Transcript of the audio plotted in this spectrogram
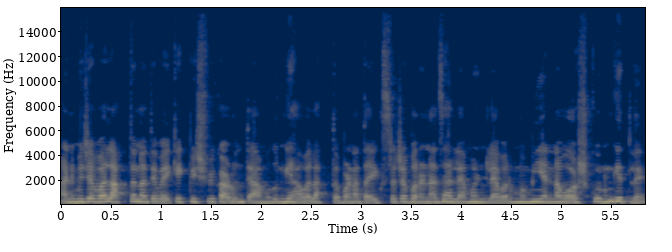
आणि मग जेव्हा लागतं ना तेव्हा एक एक पिशवी काढून त्यामधून घ्यावं लागतं. पण आता एक्स्ट्राच्या बरण्या झाल्या म्हटल्यावर मग मी यांना वॉश करून घेतलं आहे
